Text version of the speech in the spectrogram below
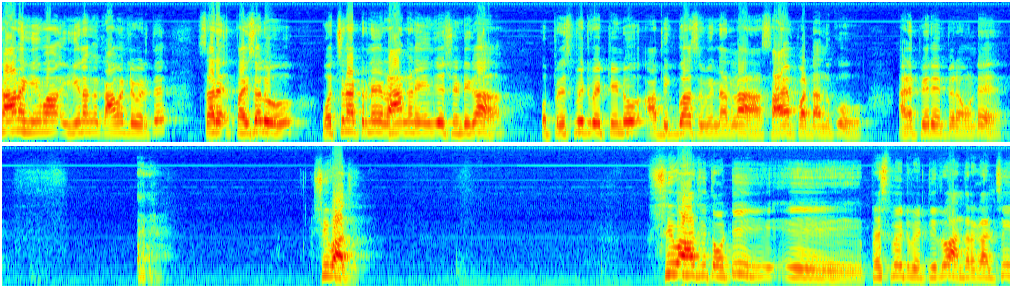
చాలా హీమ హీనంగా కామెంట్లు పెడితే సరే పైసలు వచ్చినట్టునే రాగానే ఏం చేసిండిగా ఓ ప్రెస్ మీట్ పెట్టిండు ఆ బిగ్ బాస్ విన్నర్లా సాయం పడ్డందుకు ఆయన పేరు ఏం పేరు ఉండే? శివాజీ. శివాజీ తోటి ఈ ప్రెస్ మీట్ పెట్టిర్రు అందరు కలిసి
